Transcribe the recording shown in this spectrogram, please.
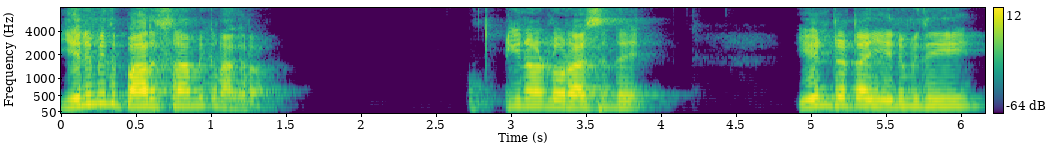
ఎనిమిది పారిశ్రామిక నగరాలు. ఈనాడులో రాసిందే ఏంటట ఎనిమిది?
